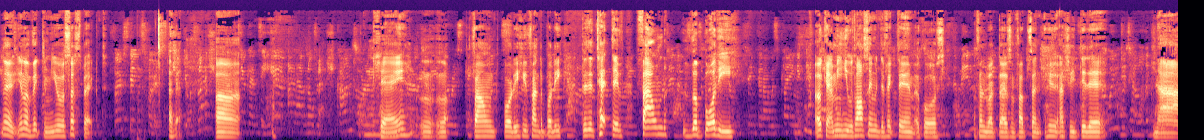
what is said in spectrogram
no, you're not a victim. You're a suspect. Okay. Uh. Okay. L found body. Who found the body? The detective found the body. Okay, I mean, he was last seen with the victim, of course. I found about 1,005%. Who actually did it? Nah.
